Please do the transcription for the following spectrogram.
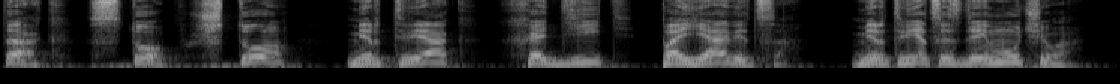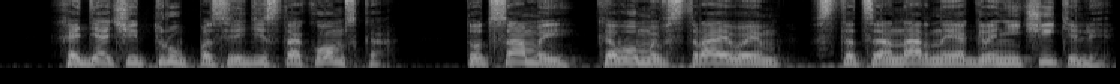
Так, стоп. Что? Мертвяк? Ходить? Появится? Мертвец из Дремучего? Ходячий труп посреди Стокомска? Тот самый, кого мы встраиваем в стационарные ограничители?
